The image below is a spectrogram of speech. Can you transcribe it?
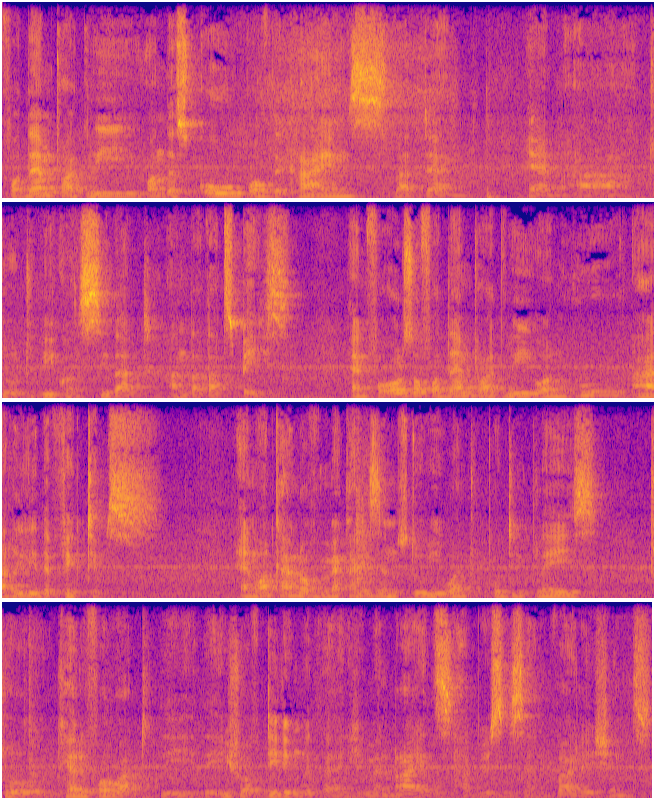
For them to agree on the scope of the crimes that um, um, are to, to be considered under that space. And for also for them to agree on who are really the victims and what kind of mechanisms do we want to put in place to carry forward the, the issue of dealing with uh, human rights abuses and violations?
